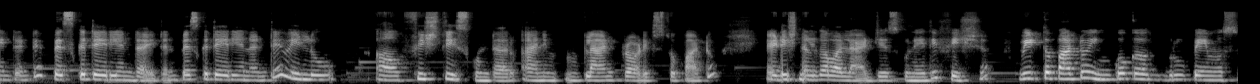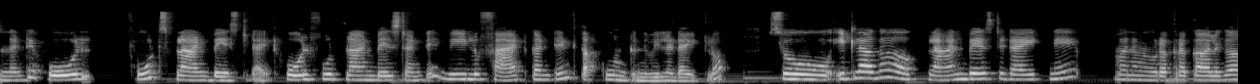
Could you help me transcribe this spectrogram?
ఏంటంటే పెస్కటేరియన్ డైట్. అని పెస్కటేరియన్ అంటే వీళ్ళు ఫిష్ తీసుకుంటారు యాని ప్లాంట్ ప్రోడక్ట్స్తో పాటు. అడిషనల్గా వాళ్ళు యాడ్ చేసుకునేది ఫిష్. వీటితో పాటు ఇంకొక గ్రూప్ ఏమొస్తుందంటే whole foods plant based diet. Whole food plant based అంటే వీళ్ళు ఫ్యాట్ కంటెంట్ తక్కువ ఉంటుంది వీళ్ళ డైట్లో సో ఇట్లాగా ప్లాంట్ బేస్డ్ డైట్ నే మనము రకరకాలుగా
